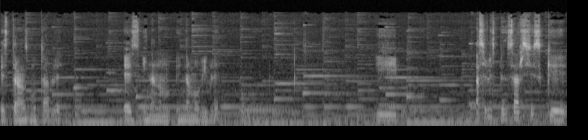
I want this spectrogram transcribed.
es transmutable, es inamovible. Y hacerles pensar si es que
